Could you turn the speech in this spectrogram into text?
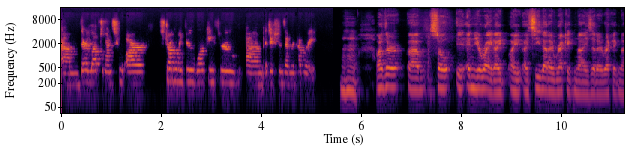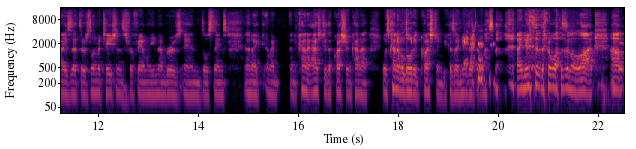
um, their loved ones who are struggling through working through um, addictions and recovery. Mm-hmm. Are there um, so? And you're right. I, I, I see that. I recognize it. I recognize that there's limitations for family members and those things. And I and I and kind of asked you the question. Kind of it was kind of a loaded question because I knew that there was I knew that there wasn't a lot. Um,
